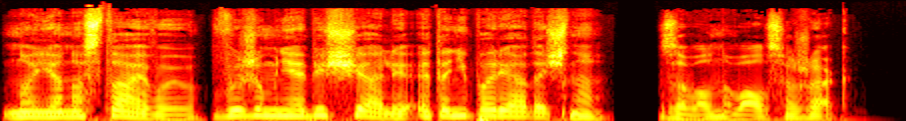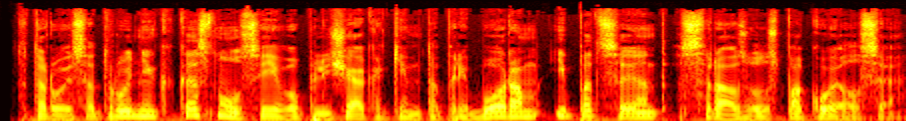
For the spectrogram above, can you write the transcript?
«Но я настаиваю. Вы же мне обещали. Это непорядочно», — заволновался Жак. Второй сотрудник коснулся его плеча каким-то прибором, и пациент сразу успокоился.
